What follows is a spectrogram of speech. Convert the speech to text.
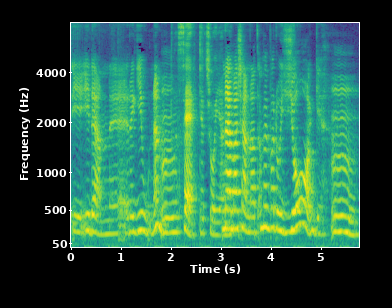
i, i den eh, regionen. Mm. Säkert så igen. När man känner att, men vadå jag? Mm.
